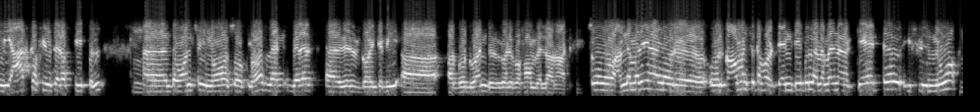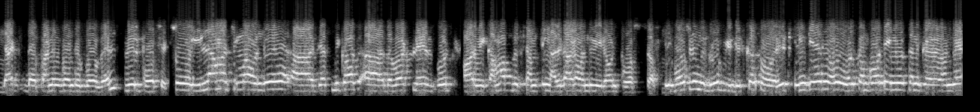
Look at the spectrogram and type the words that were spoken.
we ask a few set of people Hmm. uh, the ones we know so close that there is uh, this is going to be uh, a good one this is going to perform well or not so அந்த மாதிரி நாங்கள் ஒரு ஒரு காமன் செட் ஆஃப் ஒரு டென் பீப்புள் அந்த மாதிரி நாங்கள் கேட்டு இஃப் யூ நோ தட் த பன் இஸ் கோயின் டு கோ வெல் வில் போஸ்ட் இட் ஸோ இல்லாம சும்மா வந்து ஜஸ்ட் பிகாஸ் த வேர்ட் பிளே இஸ் குட் ஆர் வி கம் அப் வித் சம்திங் அதுக்காக வந்து வி டோன்ட் போஸ்ட் ஸ்டஃப் வி போஸ்ட் இன் குரூப் வி டிஸ்கஸ் ஓவர் இட் இன் கேஸ் ஒரு ஒருத்தன் போட்டு இன்னொருத்தனுக்கு வந்து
